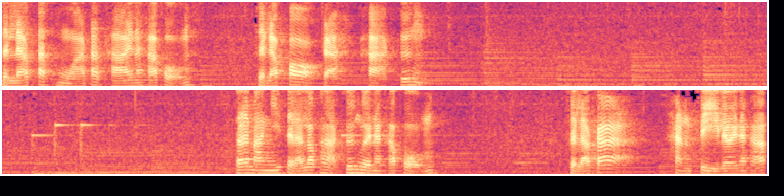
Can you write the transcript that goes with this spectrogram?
เสร็จแล้วตัดหัวตัดท้ายนะครับผม เสร็จแล้วปอกจ้ะผ่าครึ่ง ได้มางี้เสร็จแล้วเราผ่าครึ่งเลยนะครับผม เสร็จแล้วก็หั่นสี่เลยนะครับ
